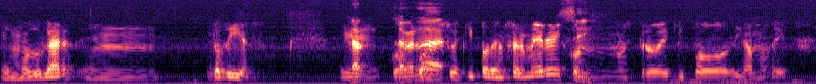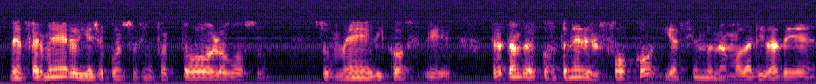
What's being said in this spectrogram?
en modular en dos días. Eh, la, con, verdad, su equipo de enfermeras y con nuestro equipo, digamos, de, de enfermeros y ellos con sus infectólogos, sus médicos, tratando de contener el foco y haciendo una modalidad de,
